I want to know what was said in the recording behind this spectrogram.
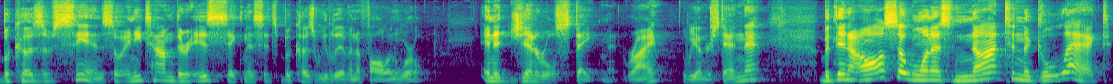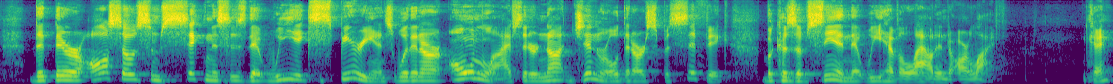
because of sin. So anytime there is sickness, it's because we live in a fallen world. In a general statement, right? We understand that? But then I also want us not to neglect that there are also some sicknesses that we experience within our own lives that are not general, that are specific because of sin that we have allowed into our life. Okay?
